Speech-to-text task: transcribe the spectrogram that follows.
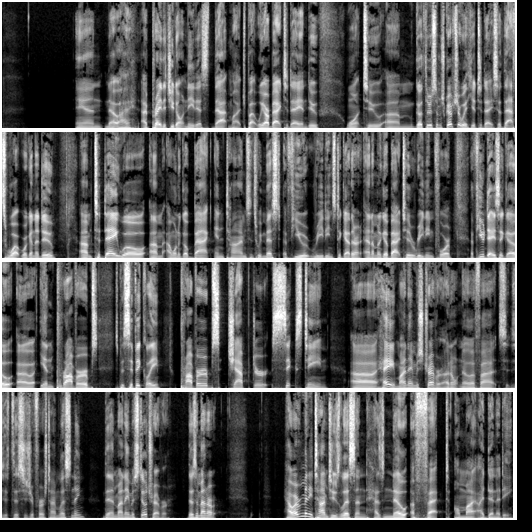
And no, I, I pray that you don't need us that much, but we are back today and do want to um, go through some scripture with you today. So that's what we're going to do. Um, today, we'll, um, I want to go back in time since we missed a few readings together, and I'm going to go back to reading for a few days ago uh, in Proverbs, specifically Proverbs chapter 16. Uh, hey, my name is Trevor. I don't know if I if this is your first time listening. Then my name is still Trevor. Doesn't matter however many times you've listened has no effect on my identity.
